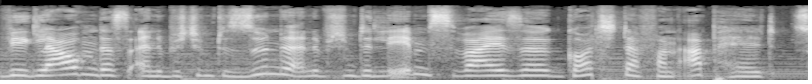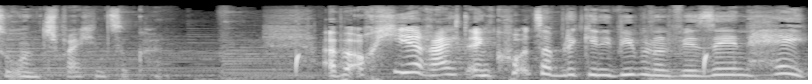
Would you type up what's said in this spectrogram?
wir glauben, dass eine bestimmte Sünde, eine bestimmte Lebensweise Gott davon abhält, zu uns sprechen zu können. Aber auch hier reicht ein kurzer Blick in die Bibel und wir sehen, hey,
